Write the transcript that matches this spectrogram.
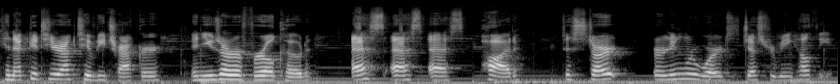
connect it to your activity tracker, and use our referral code SSSPOD to start earning rewards just for being healthy.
